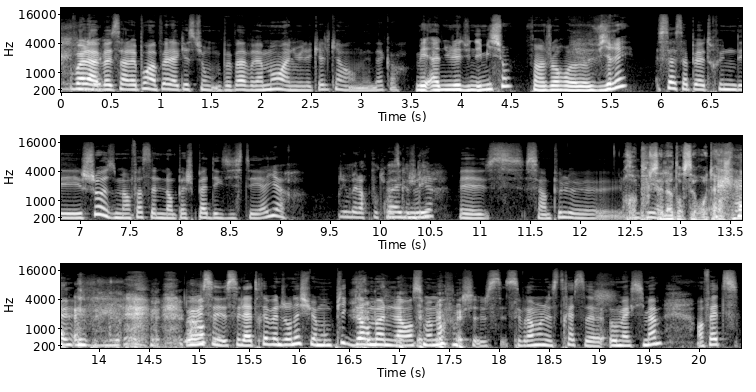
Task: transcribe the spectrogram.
Voilà, bah, ça répond un peu à la question. On peut pas vraiment annuler quelqu'un, on est d'accord. Mais annuler d'une émission Enfin, genre euh, virer Ça, ça peut être une des choses, mais enfin ça ne l'empêche pas d'exister ailleurs. Oui, mais alors Tu pourquoi vois ce que je veux dire? Mais c'est un peu le... Repoussez-la en dans ses retranchements Oui, oui, c'est la très bonne journée. Je suis à mon pic d'hormones là en ce moment. C'est vraiment le stress euh, au maximum. En fait,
